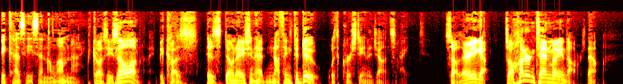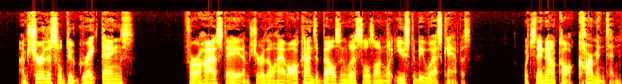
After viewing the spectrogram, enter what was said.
because he's an alumni. Because he's an alumni because his donation had nothing to do with Kristina Johnson. Right. So there you go. So $110 million. Now, I'm sure this will do great things for Ohio State. I'm sure they'll have all kinds of bells and whistles on what used to be West Campus, which they now call Carmenton.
